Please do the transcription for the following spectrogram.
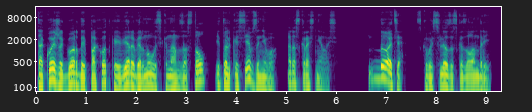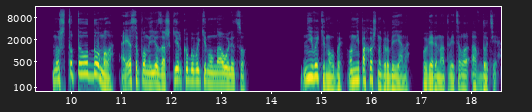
Такой же гордой походкой Вера вернулась к нам за стол и, только сев за него, раскраснелась. «Дотя!» — сквозь слезы сказал Андрей. «Ну что ты удумала? А если бы он ее за шкирку бы выкинул на улицу?» «Не выкинул бы, он не похож на грубияна», — уверенно ответила Авдотья.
